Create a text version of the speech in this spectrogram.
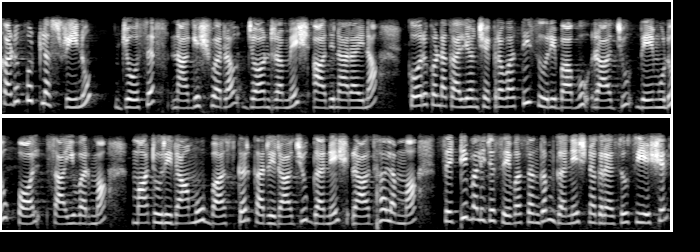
Kaduputla Srinu Joseph Nageswararao John Ramesh Adinarayana Korukonda Kalyan Chakravarthi Suribabu Raju Demudu Paul Saivarma Maturi Ramu Bhaskar Karri Raju Ganesh Radhalamma Setti Balija Seva Sangham Ganesh Nagar association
